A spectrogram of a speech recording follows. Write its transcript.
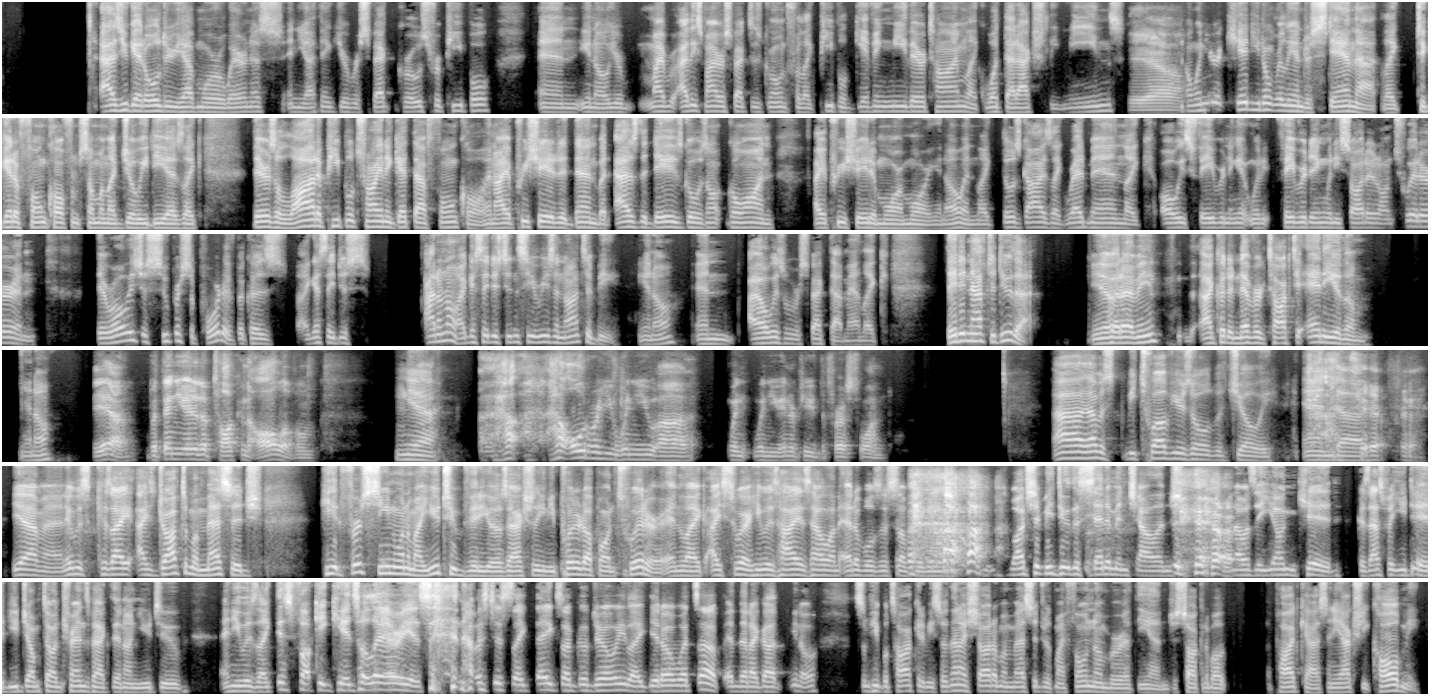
as you get older, you have more awareness, and you, I think your respect grows for people. And you know, your my at least my respect has grown for like people giving me their time, like what that actually means. Yeah. You know, when you're a kid, you don't really understand that. Like to get a phone call from someone like Joey Diaz, like there's a lot of people trying to get that phone call and i appreciated it then but as the days goes on go on i appreciate it more and more you know? And like those guys like Redban like always favoriting it when favoriting when he saw it on twitter and they were always just super supportive because i guess they just i don't know i guess they just didn't see a reason not to be you know? And i always will respect that man like they didn't have to do that you know what i mean? I could have never talked to any of them you know? Yeah but then you ended up talking to all of them yeah. Uh, how how old were you when you uh when when you interviewed the first one? Uh that was be 12 years old with Joey. And uh yeah, man. It was cuz I I dropped him a message he had first seen one of my YouTube videos actually, and he put it up on Twitter. And like, I swear, he was high as hell on edibles or something. And watching me do the cinnamon challenge yeah. when I was a young kid, because that's what you did. You jumped on trends back then on YouTube and he was like, "This fucking kid's hilarious," and I was just like, "Thanks, Uncle Joey." Like, you know, what's up? And then I got, you know, some people talking to me. So then I shot him a message with my phone number at the end, just talking about the podcast, and he actually called me.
